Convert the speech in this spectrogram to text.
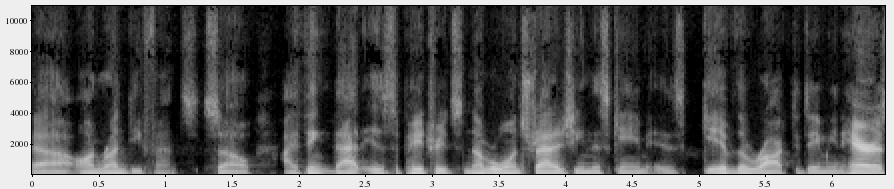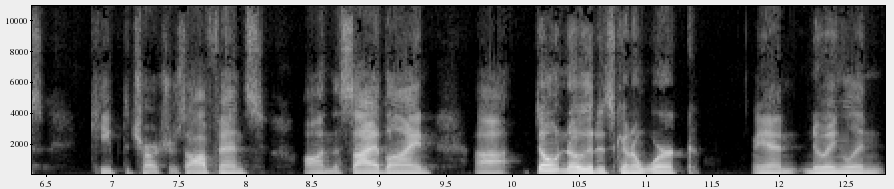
uh, on run defense. So I think that is the Patriots' number one strategy in this game is give the rock to Damien Harris, keep the Chargers offense on the sideline. Uh, don't know that it's going to work. And New England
